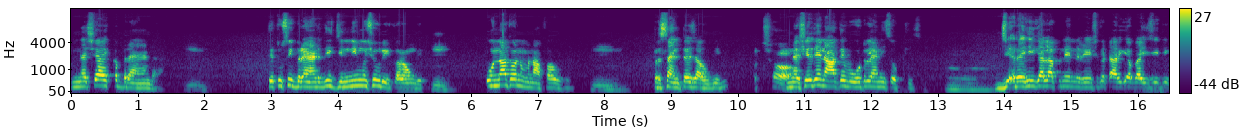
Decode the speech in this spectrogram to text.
ਨਸ਼ਾ ਇੱਕ ਬ੍ਰਾਂਡ ਹੈ। ਤੇ ਤੁਸੀਂ ਬ੍ਰਾਂਡ ਦੀ ਜਿੰਨੀ ਮਸ਼ਹੂਰੀ ਕਰੋਗੇ ਹੂੰ। ਉਹਨਾਂ ਤੁਹਾਨੂੰ ਮੁਨਾਫਾ ਹੋਊਗਾ। ਹੂੰ। ਪਰਸੈਂਟੇਜ ਆਊਗੀ ਅੱਛਾ। ਨਸ਼ੇ ਦੇ ਨਾਂ ਤੇ ਵੋਟ ਲੈਣੀ ਸੌਖੀ ਸੀ। ਰਹੀ ਗੱਲ ਆਪਣੇ ਨਰੇਸ਼ ਗਟਾਰੀਆ ਬਾਈ ਜੀ ਦੀ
